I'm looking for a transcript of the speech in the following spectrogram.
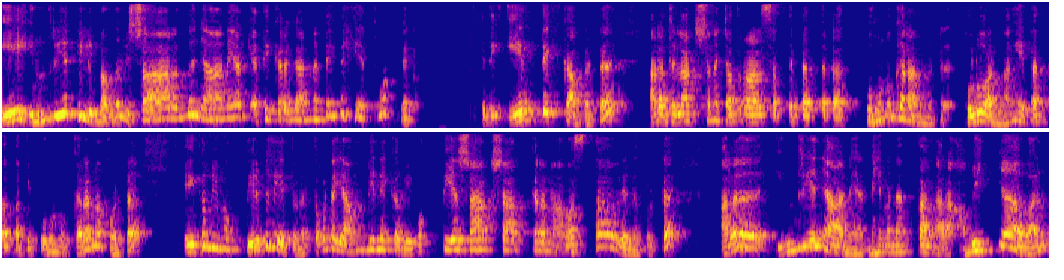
ඒ ඉන්ද්‍රිය පිළිබඳ විශාරද ඥානයක් ඇති කරගන්නට ඒක හේතුවක් වෙනවා. ඉතින් ඒත් එක්ක අපිට අර ත්‍රිලක්ෂණ චතුරාර්ය සත්‍ය පැත්තට පුහුණු කරන්නට පුළුවන් නම් ඒ පැත්තත් අපි පුහුණු කරනකොට ඒක විමුක්තියට හේතු වෙනවා. එතකොට යම් දිනක විමුක්තිය සාක්ෂාත් කරන අවස්ථාව වෙනකොට අර ඉන්ද්‍රිය ඥානයන් එහෙම නැත්නම් අර අභිඥාවන්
